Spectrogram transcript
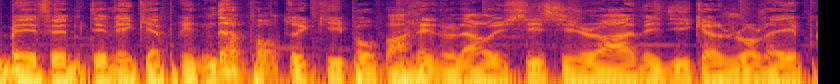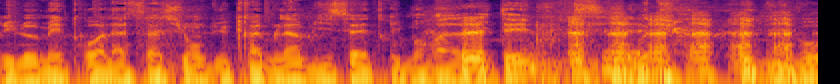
BFM TV qui a pris n'importe qui pour parler de la Russie. Si je leur avais dit qu'un jour j'avais pris le métro à la station du Kremlin Bicêtre, ils m'auraient invité. Niveau.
